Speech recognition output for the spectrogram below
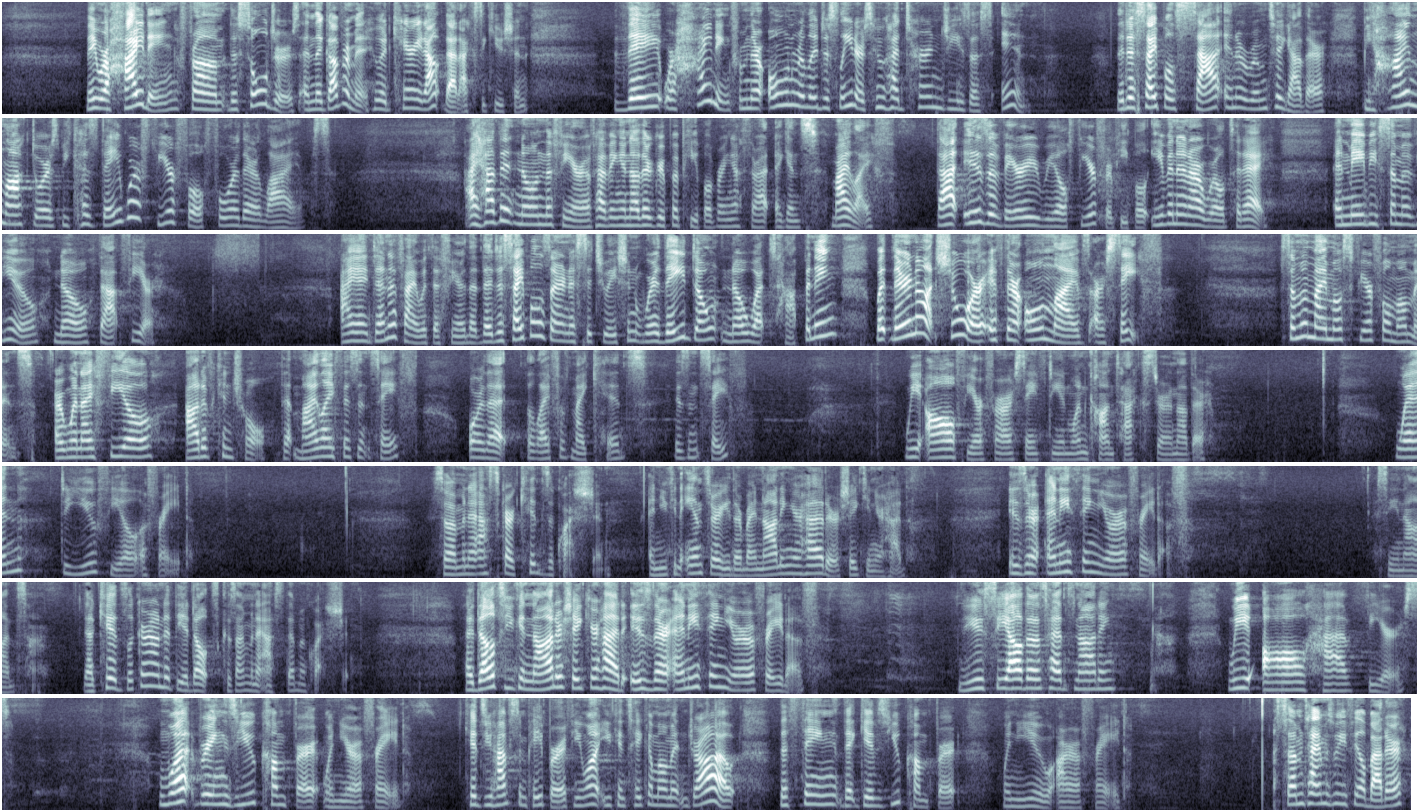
They were hiding from the soldiers and the government who had carried out that execution they were hiding from their own religious leaders who had turned Jesus in. The disciples sat in a room together behind locked doors because they were fearful for their lives. I haven't known the fear of having another group of people bring a threat against my life That is a very real fear for people, even in our world today. And maybe some of you know that fear. I identify with the fear that the disciples are in a situation where they don't know what's happening, but they're not sure if their own lives are safe. Some of my most fearful moments are when I feel out of control, that my life isn't safe, or that the life of my kids isn't safe. We all fear for our safety in one context or another. When do you feel afraid? So I'm going to ask our kids a question, and you can answer either by nodding your head or shaking your head. Is there anything you're afraid of? I see nods, huh? Now, kids, look around at the adults because I'm going to ask them a question. Adults, you can nod or shake your head. Is there anything you're afraid of? Do you see all those heads nodding? We all have fears. What brings you comfort when you're afraid? Kids, you have some paper. If you want, you can take a moment and draw out the thing that gives you comfort when you are afraid. Sometimes we feel better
